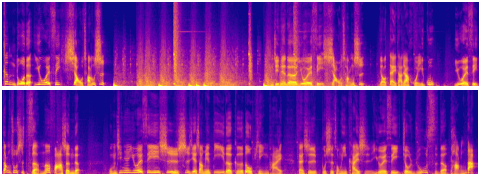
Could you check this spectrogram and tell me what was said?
更多的 USC 小尝试。我们今天的 USC 小尝试要带大家回顾 USC 当初是怎么发生的。我们今天 USC 是世界上面第一的格斗品牌，但是不是从一开始 USC 就如此的庞大。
